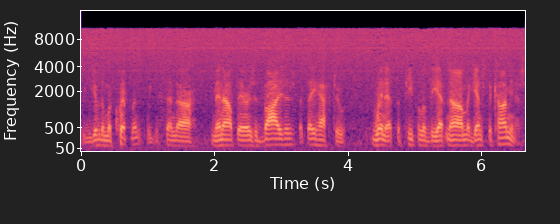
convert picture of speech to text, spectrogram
We can give them equipment. We can send our men out there as advisors, but they have to win it, the people of Vietnam, against the communists.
